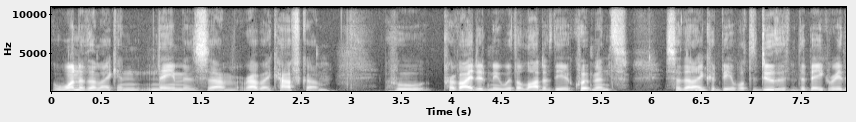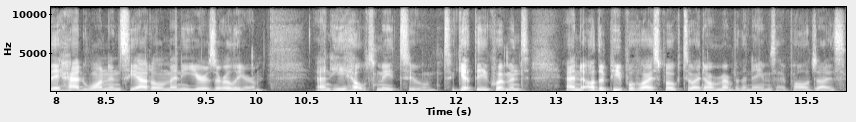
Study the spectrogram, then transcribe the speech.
One of them I can name is um, Rabbi Kafka, who provided me with a lot of the equipment so that I could be able to do the, the, bakery. They had one in Seattle many years earlier, and he helped me to to get the equipment. And other people who I spoke to, I don't remember the names, I apologize,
